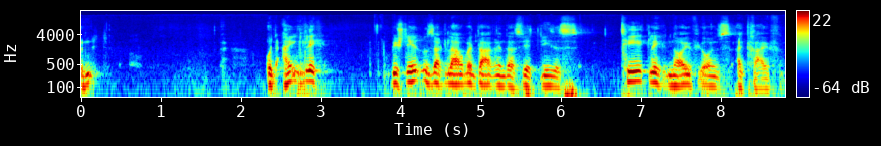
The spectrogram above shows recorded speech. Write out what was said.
und, und eigentlich besteht unser Glaube darin, dass wir dieses täglich neu für uns ergreifen.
